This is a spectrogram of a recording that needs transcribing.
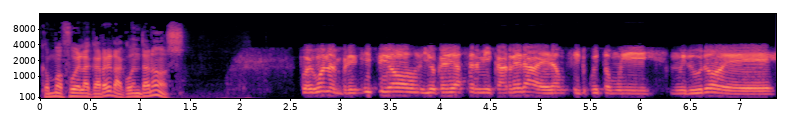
¿Cómo fue la carrera? Cuéntanos. Pues bueno, en principio yo quería hacer mi carrera, era un circuito muy muy duro, eh,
